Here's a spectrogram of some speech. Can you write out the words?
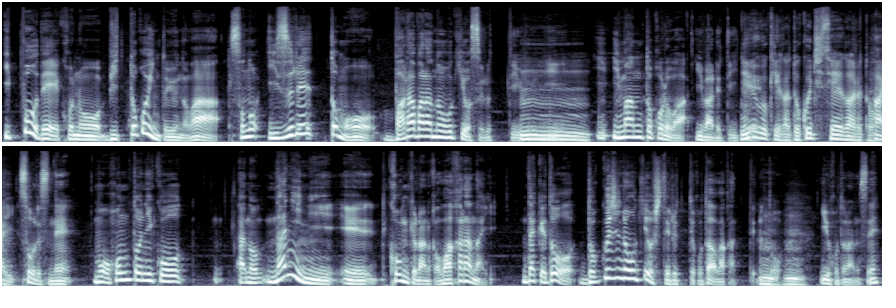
一方でこのビットコインというのはそのいずれともバラバラの動きをするっていうふううんにい今のところは言われていて値動きが独自性があると。はい、そうですね。もう本当にこう、あの、何に、えー根拠なのかわからない。だけど、独自の動きをしてるってことは分かってるとうんうんいうことなんですね。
